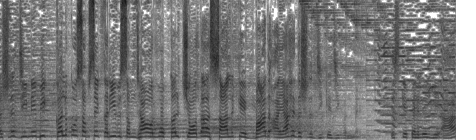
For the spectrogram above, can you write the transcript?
दशरथ जी ने भी कल को सबसे करीब समझा और वो कल चौदह साल के बाद आया है दशरथ जी के जीवन में। इसके पहले ये आ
